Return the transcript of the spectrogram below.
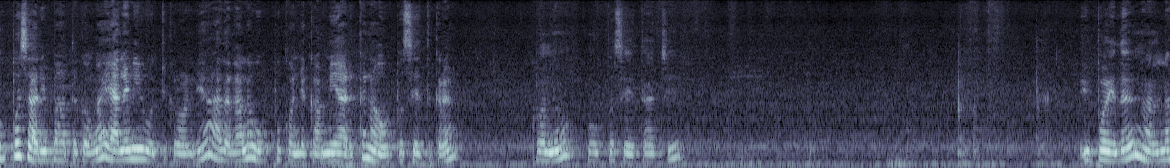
உப்பு சரி பார்த்துக்கோங்க. இளநீ ஊற்றிக்கிறோம் இல்லையா? அதனால் உப்பு கொஞ்சம் கம்மியாக இருக்குது நான் உப்பு சேர்த்துக்கிறேன். கொஞ்சம் உப்பு சேர்த்தாச்சு இப்போ இது நல்லா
